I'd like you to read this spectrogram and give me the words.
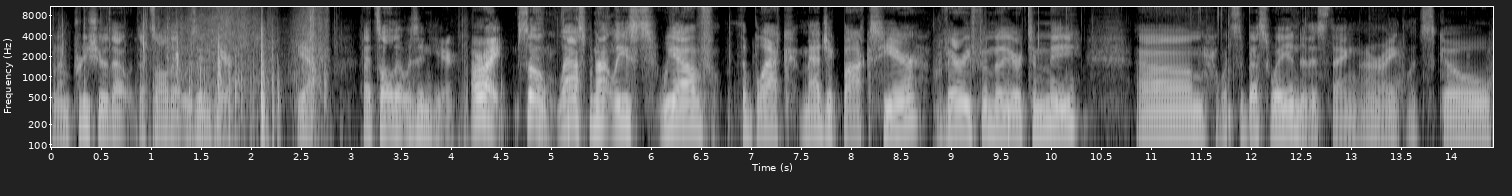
But I'm pretty sure that that's all that was in here. Yeah, that's all that was in here. All right, so last but not least, we have the black magic box here. Very familiar to me. Um, what's the best way into this thing? All right, let's go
